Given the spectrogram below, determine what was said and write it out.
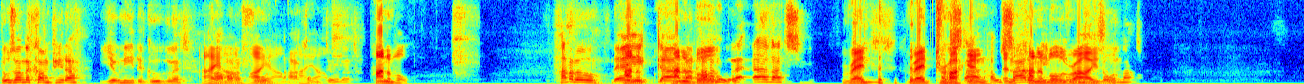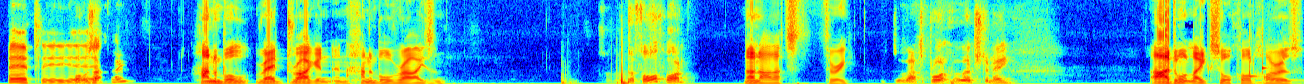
Who's on the computer? You need to Google it. I am on am, a phone. I am, I I can't am. do that. Hannibal. Hannibal. There Hanni- you go. man. Hannibal. Hannibal. uh, that's Red Jesus. Red how sad- Dragon how and sad are Hannibal people Rising. known? Fair play. Yeah. What was that? Sorry? Hannibal, Red Dragon, and Hannibal Rising. The fourth one. No, no, that's three. So that's brought knowledge to me. I don't like so-called horrors,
